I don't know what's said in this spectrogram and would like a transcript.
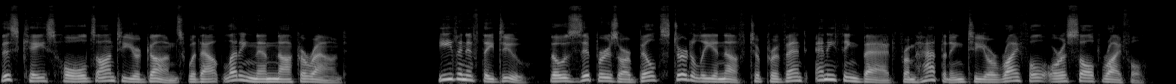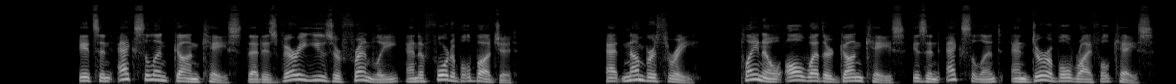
this case holds onto your guns without letting them knock around. Even if they do, those zippers are built sturdily enough to prevent anything bad from happening to your rifle or assault rifle. It's an excellent gun case that is very user friendly and affordable budget. At number 3. Plano all-weather gun case is an excellent and durable rifle case.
